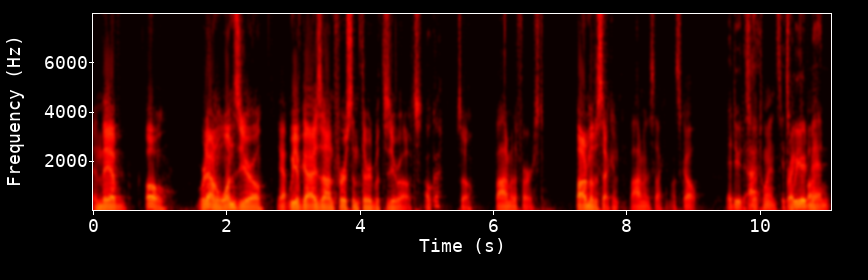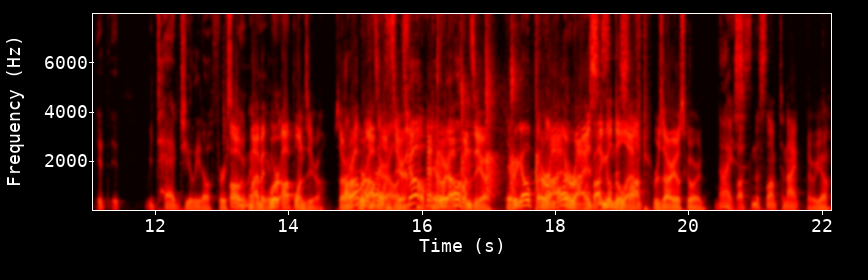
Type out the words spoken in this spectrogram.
and they have oh, we're down 1-0. Yep. We have guys on first and third with zero outs. Okay. So Bottom of the first, bottom of the second. bottom of the second. Let's go. Yeah, dude. Let's go Twins. It's Break the weird, buck. man. It it we tagged Giolito first Oh, game. my of the bad. year. We're up 1-0. Sorry. We're up 1-0. 1-0. Let's go. There we we're go. up 1-0. there we go. Putting on Ari- more. Arraez busting single to the left. slump. Rosario scored. Nice. Busting the slump tonight. There we go.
